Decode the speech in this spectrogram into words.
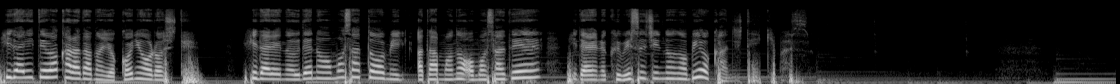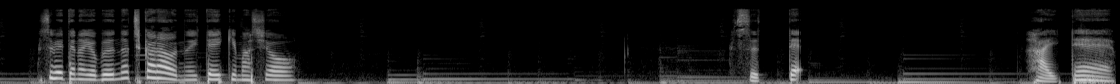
左手は体の横に下ろして、左の腕の重さと頭の重さで左の首筋の伸びを感じていきます。すべての余分な力を抜いていきましょう。吸って、吐いて、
